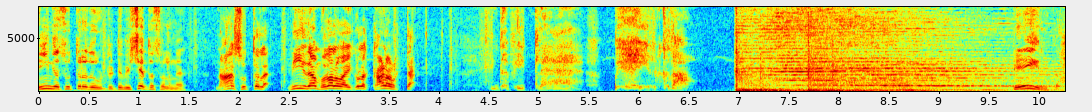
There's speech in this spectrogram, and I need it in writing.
நீங்க சுத்துறதை விட்டுட்டு விஷயத்த சொல்லுங்க. நான் சுத்தல. நீ தான் முதல் வாய்க்குள்ள காலை விட்ட. இந்த வீட்ல பேய் இருக்குதான் பேய் இருக்கா?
